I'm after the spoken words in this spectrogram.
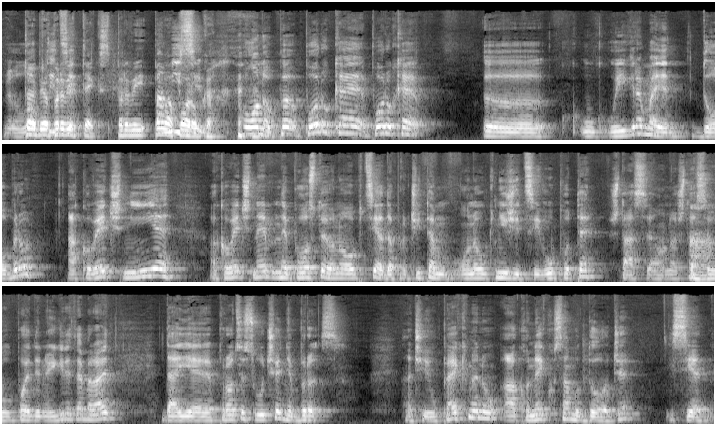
To je bio loptice. prvi tekst, prvi, Pa prva mislim, poruka. ono, p- poruka je, poruka je e, u, u igrama je dobro, ako već nije, ako već ne, ne postoji ono opcija da pročitam ono u knjižici upute, šta se ono, šta se u pojedinoj igri treba raditi, da je proces učenja brz. Znači u Pac-Manu, ako neko samo dođe i sjedne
